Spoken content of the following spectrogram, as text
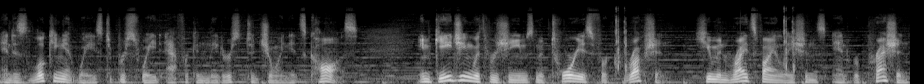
and is looking at ways to persuade African leaders to join its cause. Engaging with regimes notorious for corruption, human rights violations, and repression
